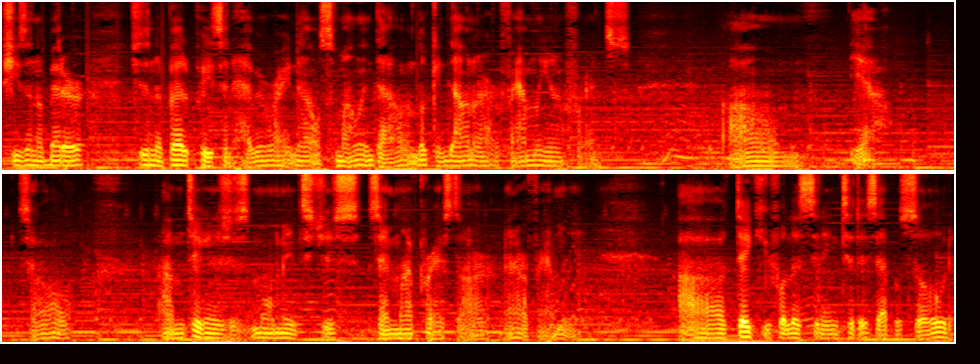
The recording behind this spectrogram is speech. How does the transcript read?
she's in a better she's in a better place in heaven right now, smiling down, looking down at her family and her friends. Um, yeah. So I'm taking this just moment to just send my prayers to her and her family. Uh, thank you for listening to this episode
